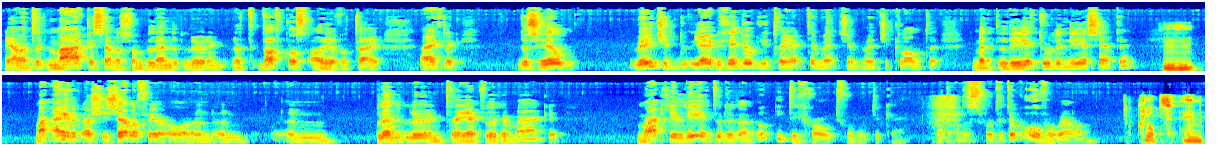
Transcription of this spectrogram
Ja, want het maken zelfs van blended learning, dat, dat kost al heel veel tijd. Eigenlijk, dus heel weet je, jij begint ook je trajecten met je, met je klanten met leerdoelen neerzetten. Mhm. Maar eigenlijk als je zelf weer een, een, een blended learning traject wil gaan maken, maak je leerdoelen dan ook niet te groot, vermoed ik. Hè? Want anders wordt het ook overweldigend. Klopt. En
